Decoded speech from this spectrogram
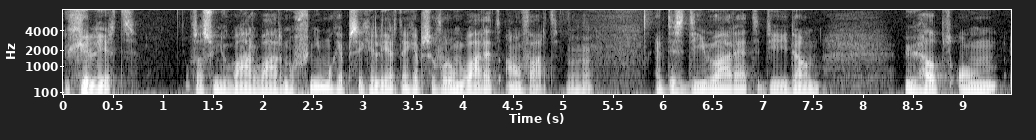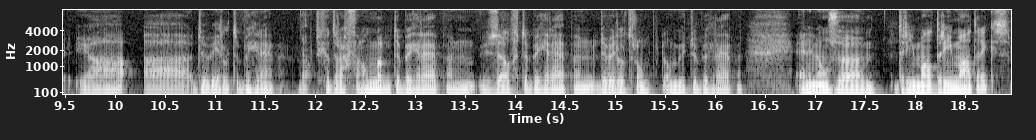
geleerd. Of dat ze nu waar waren of niet, maar je hebt ze geleerd en je hebt ze voor een waarheid aanvaard. Mhm. En het is die waarheid die dan u helpt om ja, eh, de wereld te begrijpen. Ja. Het gedrag van anderen te begrijpen, uzelf te begrijpen, de wereld rondom u te begrijpen. En in onze 3x3-matrix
